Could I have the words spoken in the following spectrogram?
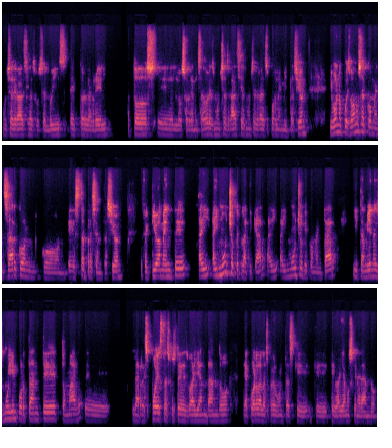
Muchas gracias, José Luis, Héctor, Gabriel, a todos eh, los organizadores, muchas gracias, muchas gracias por la invitación. Y bueno, pues vamos a comenzar con, con esta presentación. Efectivamente, hay, hay mucho que platicar, hay, hay mucho que comentar y también es muy importante tomar eh, las respuestas que ustedes vayan dando de acuerdo a las preguntas que, que, vayamos generando.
